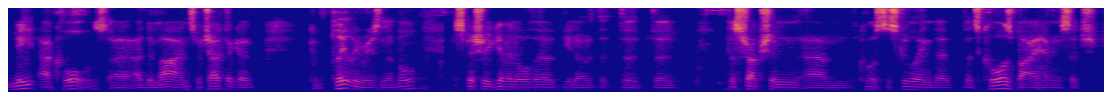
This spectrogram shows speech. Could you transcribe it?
meet our calls, our demands, which I think are completely reasonable, especially given all the you know the the, the disruption um, caused to schooling that that's caused by having such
